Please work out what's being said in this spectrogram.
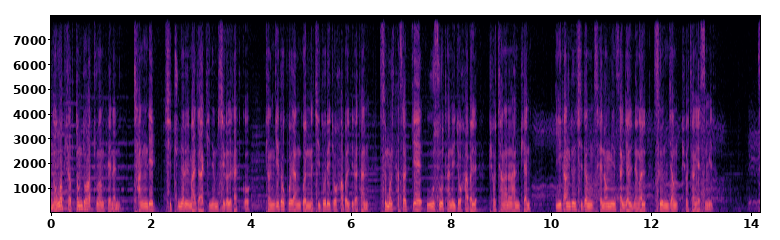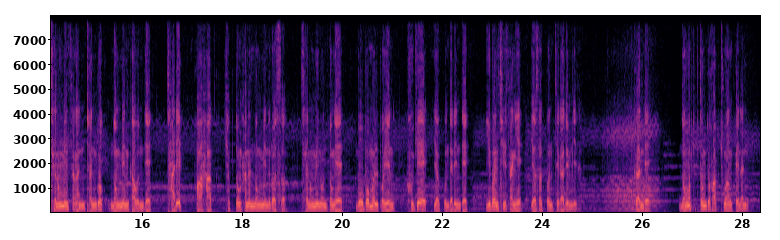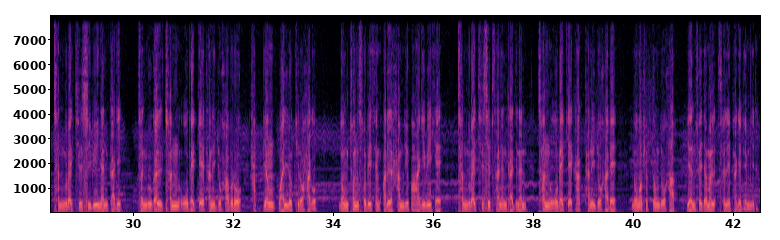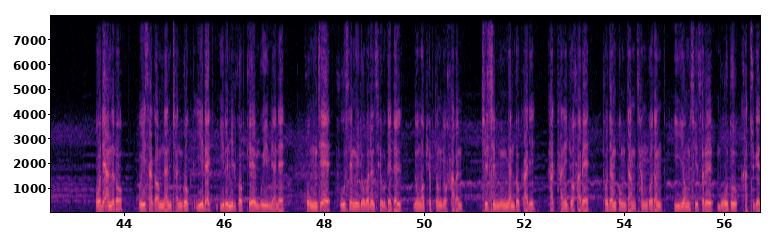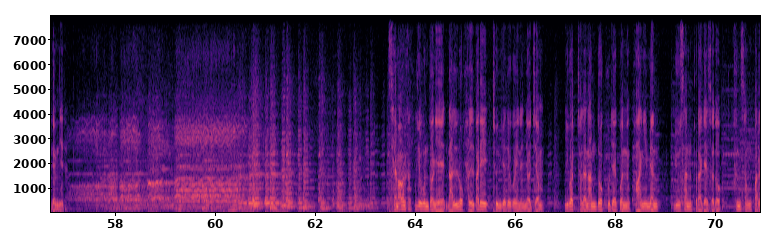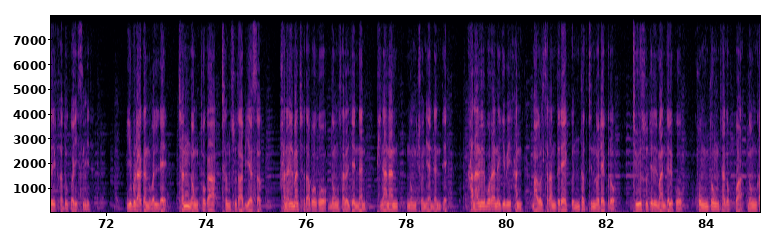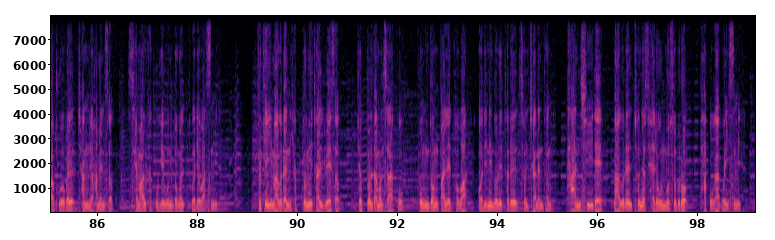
농업협동조합중앙회는 창립 10주년을 맞아 기념식을 갖고 경기도 고양군 지도리 조합을 비롯한 25개 우수 단위 조합을 표창하는 한편 이강준 씨 등 새농민상 10명을 선정 표창했습니다. 새농민상은 전국 농민 가운데 자립, 화학, 협동하는 농민으로서 새농민 운동에 모범을 보인 흑의 역군들인데 이번 시상이 여섯 번째가 됩니다. 그런데 농업협동조합중앙회는 1972년까지 전국을 1,500개 단위조합으로 합병 완료키로 하고 농촌 소비 생활을 합리화하기 위해 1974년까지는 1,500개 각 단위조합의 농업협동조합 연쇄점을 설립하게 됩니다. 올해 안으로 의사가 없는 전국 277개 무의면에 공제 후생의료원을 세우게 될 농업협동조합은 76년도까지 각 단위조합에 도전공장, 창고 등 이용시설을 모두 갖추게 됩니다. 새마을 가꾸기 운동이 날로 활발히 전개되고 있는 요즘 이곳 전라남도 구례군 광이면 유산 부락에서도 큰 성과를 거두고 있습니다. 이 부락은 원래 전 농토가 천수답이어서 하늘만 쳐다보고 농사를 짓는 비난한 농촌이었는데 가난을 몰아내기 위한 마을 사람들의 끈덕진 노력으로 저수지를 만들고 공동 작업과 농가 부업을 장려하면서 새마을 가꾸기 운동을 벌여왔습니다. 특히 이 마을은 협동이 잘 돼서 벽돌담을 쌓고 공동 빨래터와 어린이 놀이터를 설치하는 등 단시일에 마을을 전혀 새로운 모습으로 바꿔가고 있습니다.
